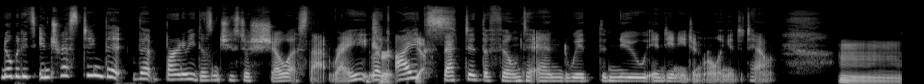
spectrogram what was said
No, but it's interesting that that Barnaby doesn't choose to show us that, right? True, Like I yes. expected the film to end with the new Indian agent rolling into town, hmm,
